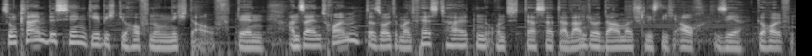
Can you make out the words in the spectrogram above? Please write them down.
so ein klein bisschen gebe ich die Hoffnung nicht auf, denn an seinen Träumen, da sollte man festhalten. Und das hat Alandra damals schließlich auch sehr geholfen.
